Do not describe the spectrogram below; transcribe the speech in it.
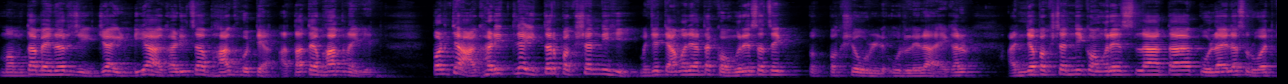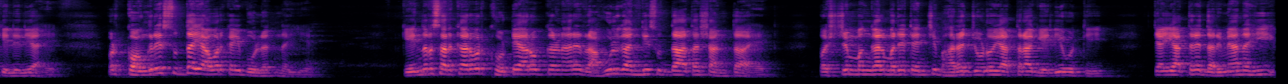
ममता बॅनर्जी ज्या इंडिया आघाडीचा भाग होत्या आता त्या भाग नाही आहेत पण त्या आघाडीतल्या इतर पक्षांनीही म्हणजे त्यामध्ये आता काँग्रेसच एक प- पक्ष उरले उरलेला आहे. कारण अन्य पक्षांनी काँग्रेसला आता कोलायला सुरुवात केलेली आहे. पण काँग्रेससुद्धा यावर काही बोलत नाही आहे केंद्र सरकारवर खोटे आरोप करणारे राहुल गांधीसुद्धा आता शांत आहेत. पश्चिम बंगालमध्ये त्यांची भारत जोडो यात्रा गेली होती. त्या यात्रेदरम्यानही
